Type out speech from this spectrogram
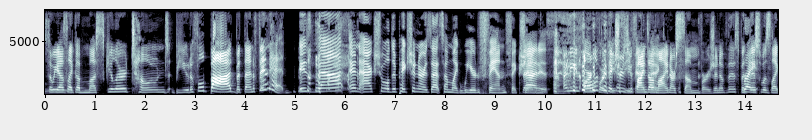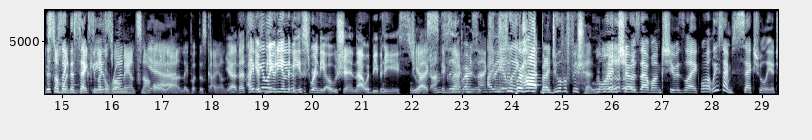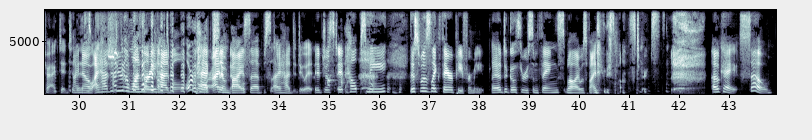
So he has like a muscular, toned, beautiful bod, but then a fin head. Is that an actual depiction or is that some like weird fan fiction? That is some I mean, all of the pictures PC you find fanfic. online are some version of this, but Right. this was like This was, like, someone the making like a sexiest one? romance novel. Yeah. Yeah. and they put this guy on. Yeah, that's I like if feel like Beauty and the Beast were in the ocean, that would be the Beast. Yes, like, I'm exactly. super Like, sexy. I feel super like- hot, but I do have a fish head. Lauren chose that one 'cause she was like, well, at least I'm sexually attracted to this. I know. I had to do the one where he had. Or pecs and know. biceps. I had to do it. It just it helps me. This was like therapy for me. I had to go through some things while I was finding these monsters. okay, so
